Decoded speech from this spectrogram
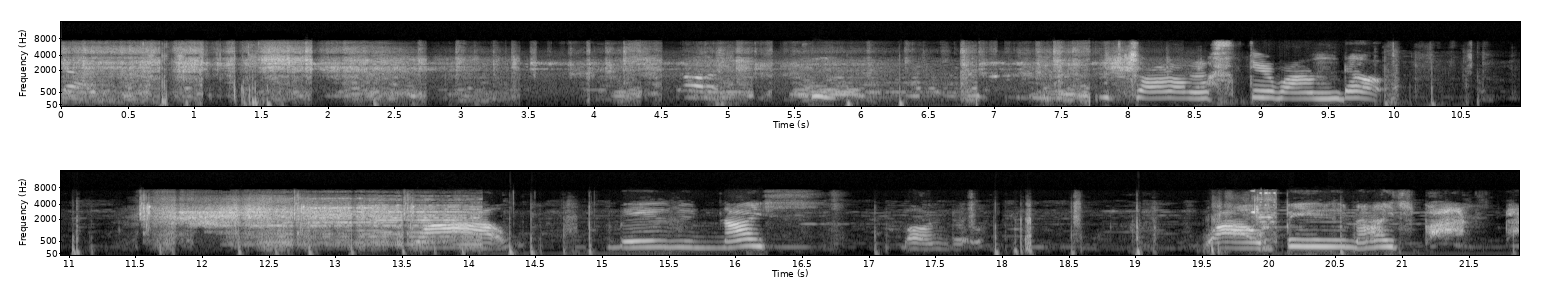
上。strong stirrup. Wow, very nice bundle. Wow, very nice bundle.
